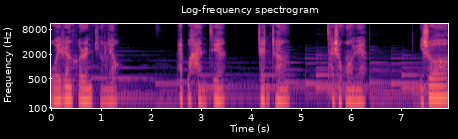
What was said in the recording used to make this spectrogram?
不为任何人停留，爱不罕见，真诚才是荒原。你说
